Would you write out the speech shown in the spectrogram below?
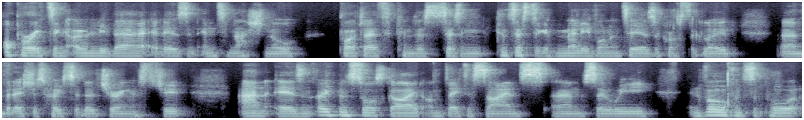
operating only there. It is an international project consisting, consisting of many volunteers across the globe, um, but it's just hosted at the Turing Institute and is an open source guide on data science. Um, so we involve and support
